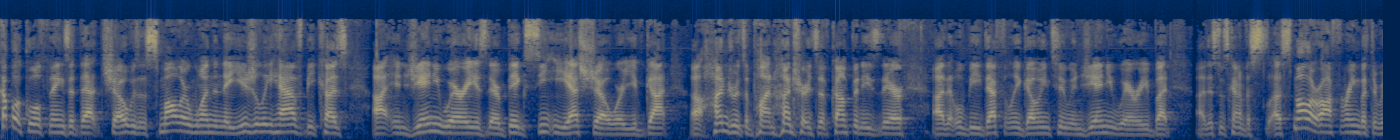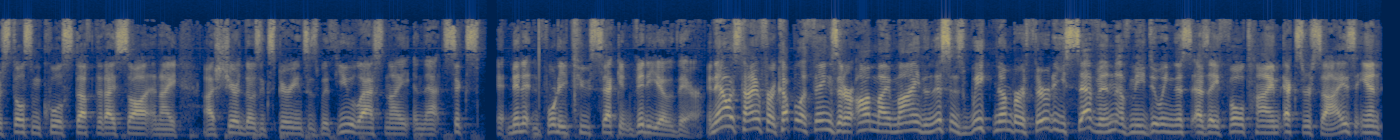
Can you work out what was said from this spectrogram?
couple of cool things at that show. It was a smaller one than they usually have because uh, in January is their big CES show where you've got uh, hundreds upon hundreds of companies there uh, that will be definitely going to in January. But uh, this was kind of a, a, smaller offering, but there was still some cool stuff that I saw, and I shared those experiences with you last night in that six minute and 42 second video there. And now it's time for a couple of things that are on my mind, and this is week number 37 of me doing this as a full time exercise. And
